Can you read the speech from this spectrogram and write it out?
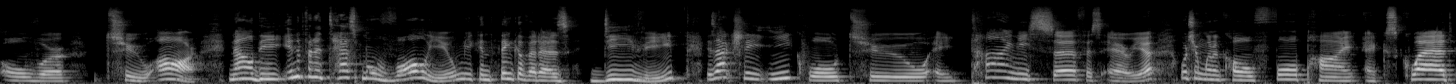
over 2r. Now the infinitesimal volume, you can think of it as dv, is actually equal to a tiny surface area, which I'm going to call 4 pi x squared.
